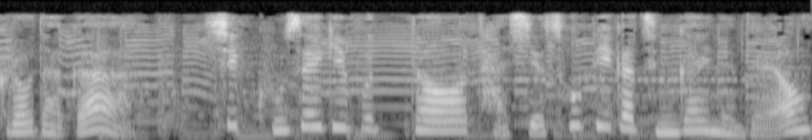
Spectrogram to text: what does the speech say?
그러다가 19세기부터 다시 소비가 증가했는데요.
